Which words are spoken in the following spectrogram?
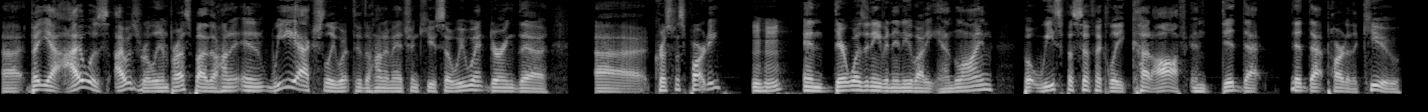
uh, but yeah, I was I was really impressed by the haunted, and we actually went through the haunted mansion queue. So we went during the uh, Christmas party, Mm-hmm. and there wasn't even anybody in line. But we specifically cut off and did that did that part of the queue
